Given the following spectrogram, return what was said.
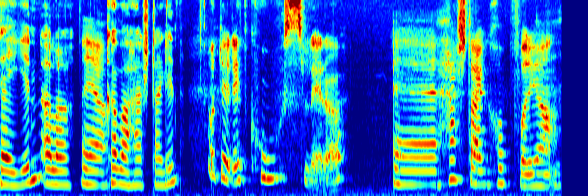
Teigen, eller Ja. hva var hashtaggen? Og det er litt koselig, da. Eh, hashtag hopp for Jan.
